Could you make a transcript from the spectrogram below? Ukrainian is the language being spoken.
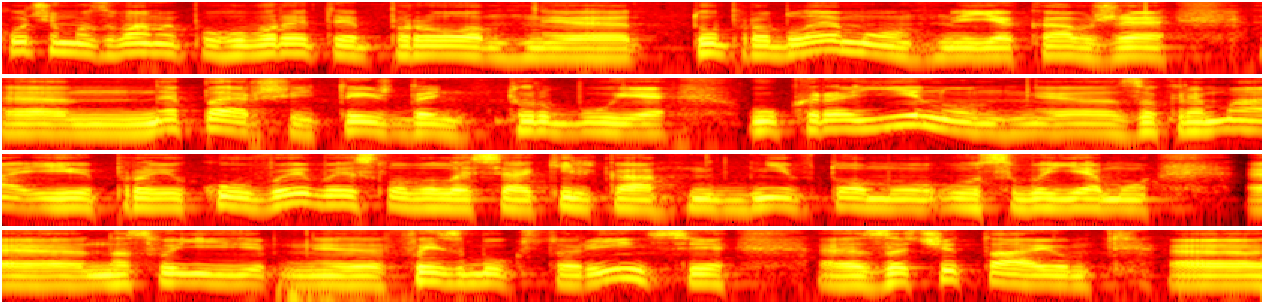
Хочемо з вами поговорити про е, ту проблему, яка вже е, не перший тиждень турбує Україну, е, зокрема, і про яку ви висловилися кілька днів тому у своєму на своїй Фейсбук-сторінці. Зачитаю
